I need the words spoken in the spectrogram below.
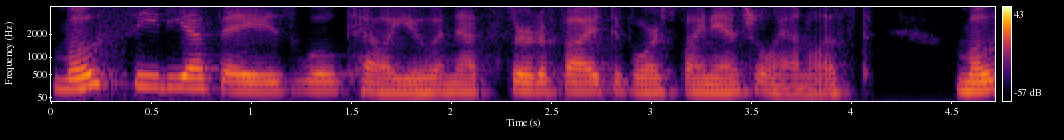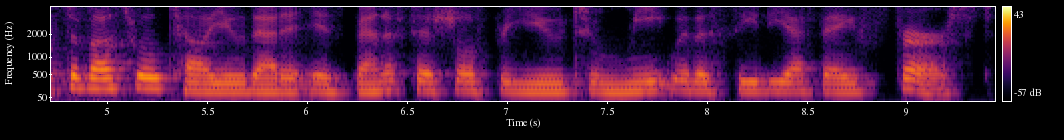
most CDFAs will tell you, and that's certified divorce financial analyst, most of us will tell you that it is beneficial for you to meet with a CDFA first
